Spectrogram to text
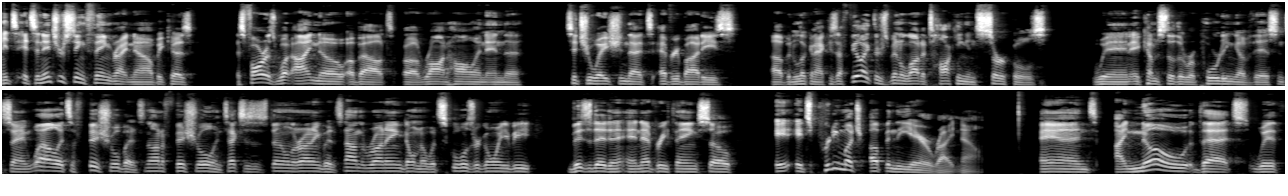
it's it's an interesting thing right now because as far as what I know about uh, Ron Holland and the situation that everybody's uh, been looking at, because I feel like there's been a lot of talking in circles when it comes to the reporting of this and saying, well, it's official, but it's not official, and Texas is still in the running, but it's not in the running. Don't know what schools are going to be visited and, and everything. So it, it's pretty much up in the air right now. And I know that with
